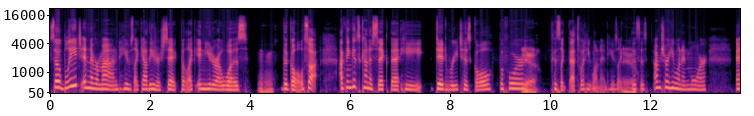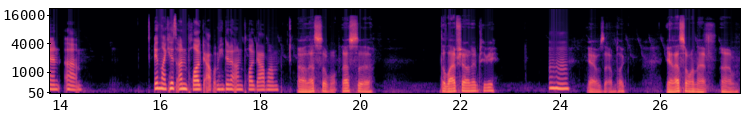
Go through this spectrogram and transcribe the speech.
So Bleach and Nevermind, he was like, yeah, these are sick, but like in utero was Mm-hmm. the goal. So I, I think it's kind of sick that he did reach his goal before. Yeah. because like that's what he wanted. He was like, Yeah. "This is." I'm sure he wanted more, and um, in like his unplugged album, he did an unplugged album. Oh, that's the that's the the live show on MTV. Mm-hmm. Yeah, it was the unplugged. Yeah, that's the one that um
